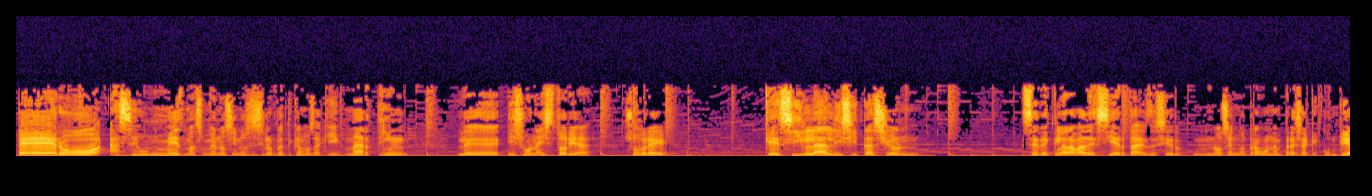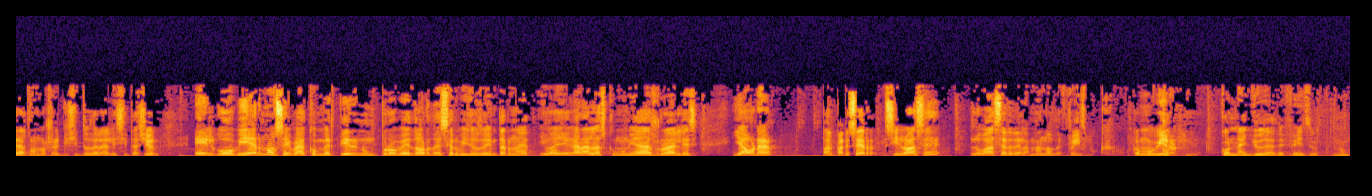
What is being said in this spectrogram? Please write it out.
Pero hace un mes más o menos, y no sé si lo platicamos aquí, Martín le hizo una historia sobre que si la licitación se declaraba desierta, es decir, no se encontraba una empresa que cumpliera con los requisitos de la licitación, el gobierno se iba a convertir en un proveedor de servicios de Internet, iba a llegar a las comunidades rurales y ahora, al parecer, si lo hace, lo va a hacer de la mano de Facebook. ¿Cómo vieron? Con ayuda de Facebook, ¿no?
